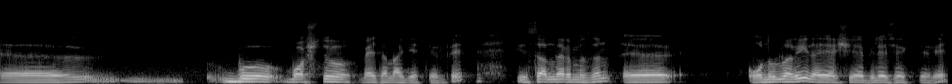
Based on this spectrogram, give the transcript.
e, bu boşluğu meydana getirdi. İnsanlarımızın e, onurlarıyla yaşayabilecekleri,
